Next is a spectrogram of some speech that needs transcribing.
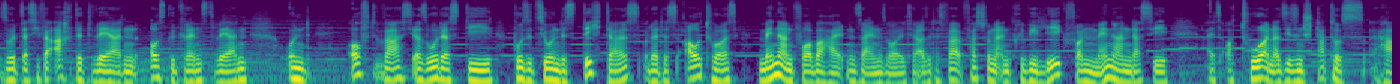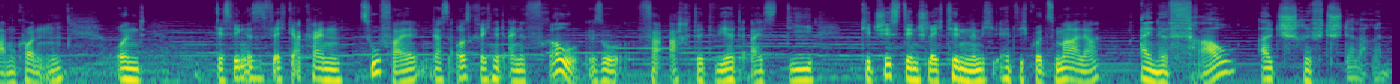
so dass sie verachtet werden, ausgegrenzt werden. Und Oft war es ja so, dass die Position des Dichters oder des Autors Männern vorbehalten sein sollte. Also das war fast schon ein Privileg von Männern, dass sie als Autoren, also diesen Status haben konnten. Und deswegen ist es vielleicht gar kein Zufall, dass ausgerechnet eine Frau so verachtet wird als die Kitschistin schlechthin, nämlich Hedwig Kurz Mahler. Eine Frau als Schriftstellerin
